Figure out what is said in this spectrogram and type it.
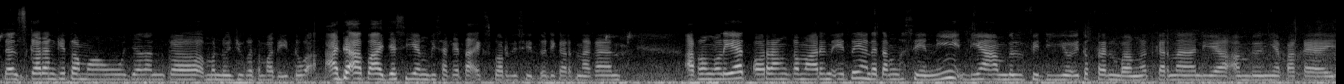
dan sekarang kita mau jalan ke menuju ke tempat itu. Ada apa aja sih yang bisa kita eksplor di situ? Dikarenakan aku ngelihat orang kemarin itu yang datang ke sini dia ambil video itu keren banget karena dia ambilnya pakai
